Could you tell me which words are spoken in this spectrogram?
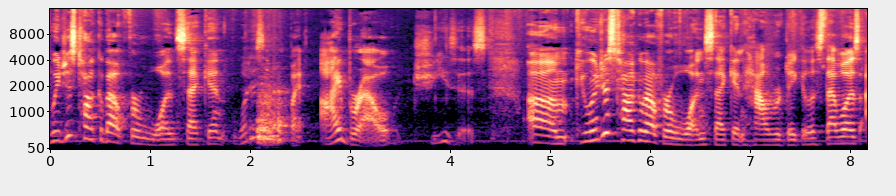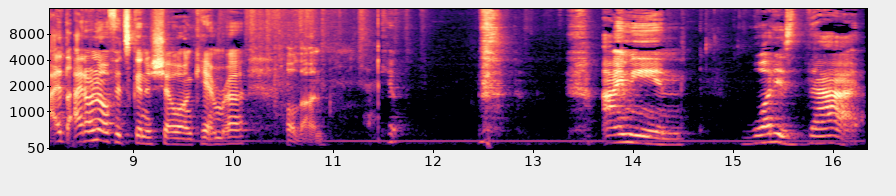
Can we just talk about for one second, what is up with my eyebrow? Jesus. Um, can we just talk about for one second how ridiculous that was? I, I don't know if it's gonna show on camera. Hold on. I mean, what is that?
